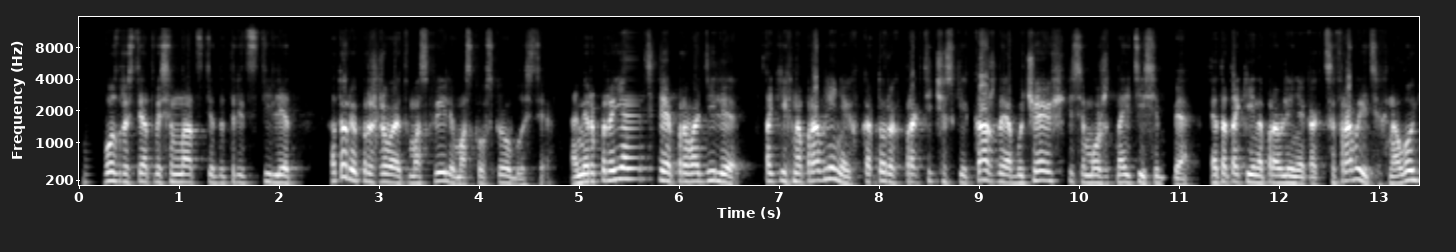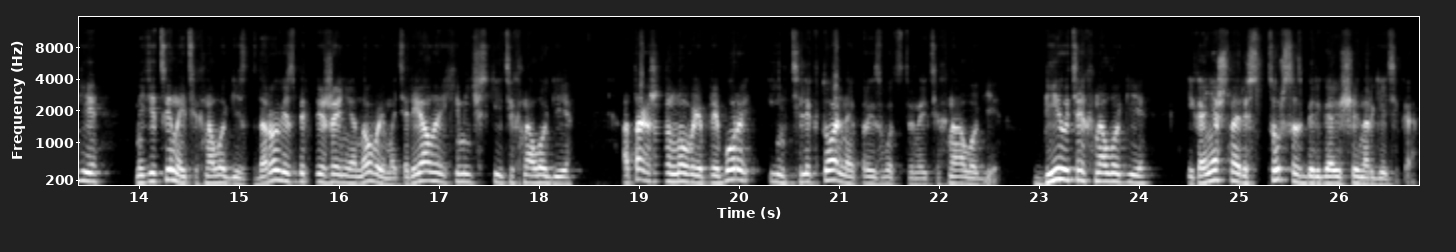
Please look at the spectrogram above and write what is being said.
в возрасте от 18 до 30 лет, которые проживают в Москве или в Московской области. А мероприятия проводили в таких направлениях, в которых практически каждый обучающийся может найти себя. Это такие направления, как цифровые технологии, медицина и технологии здоровья сбережения, новые материалы и химические технологии, а также новые приборы и интеллектуальные производственные технологии – биотехнологии и, конечно, ресурсосберегающая энергетика.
